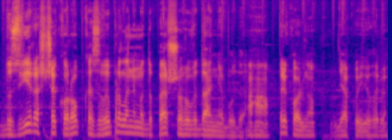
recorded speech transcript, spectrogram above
до звіра ще коробка з виправленнями до першого видання буде. Ага, прикольно. Дякую, Ігорю.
